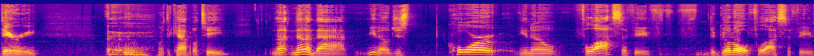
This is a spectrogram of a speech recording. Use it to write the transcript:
theory with the capital T. Not none of that. You know, just core, you know, philosophy, the good old philosophy,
